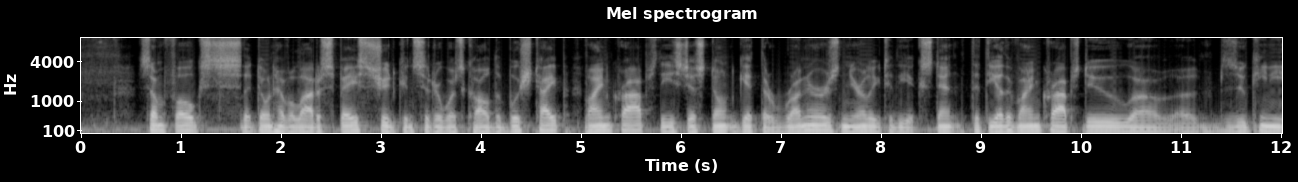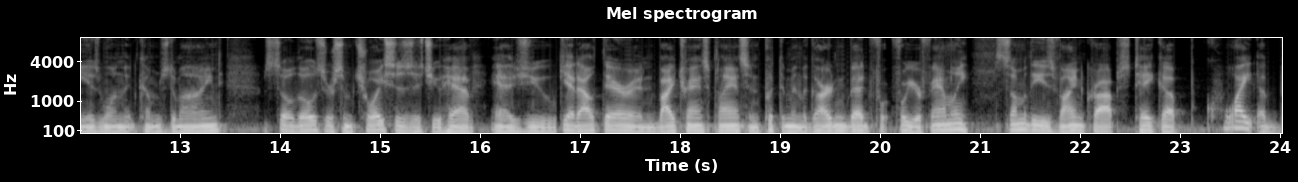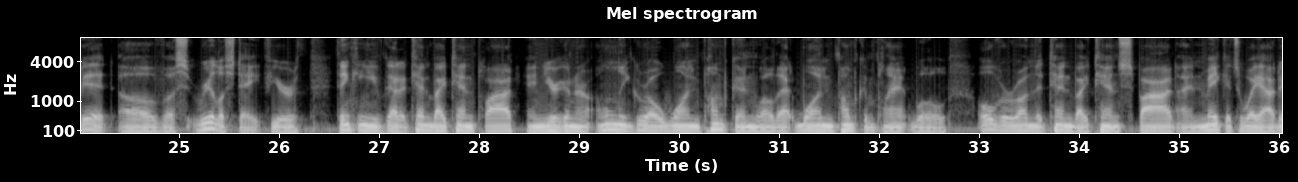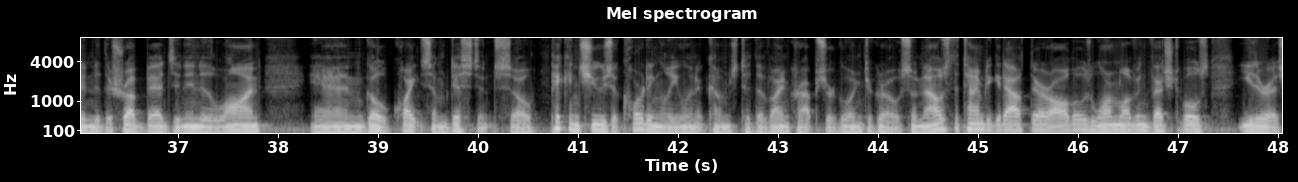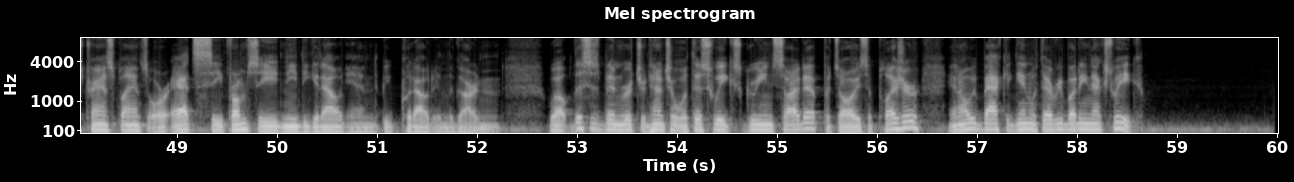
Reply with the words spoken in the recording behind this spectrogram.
Some folks that don't have a lot of space should consider what's called the bush type vine crops. These just don't get the runners nearly to the extent that the other vine crops do. Uh, uh, zucchini is one that comes to mind. So, those are some choices that you have as you get out there and buy transplants and put them in the garden bed for, for your family. Some of these vine crops take up quite a bit of uh, real estate. If you're thinking you've got a 10 by 10 plot and you're going to only grow one pumpkin, well, that one pumpkin plant will overrun the 10 by 10 spot and make its way out into the shrub beds and into the lawn and go quite some distance. So pick and choose accordingly when it comes to the vine crops you're going to grow. So now's the time to get out there. All those warm loving vegetables, either as transplants or at seed, from seed, need to get out and be put out in the garden. Well, this has been Richard Hentschel with this week's Green Side Up. It's always a pleasure, and I'll be back again with everybody next week.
